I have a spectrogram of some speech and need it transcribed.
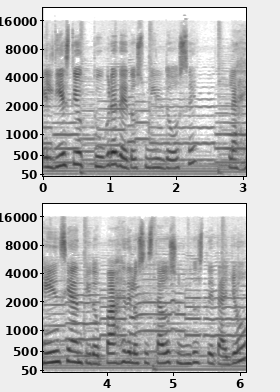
el 10 de octubre de 2012, la Agencia Antidopaje de los Estados Unidos detalló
